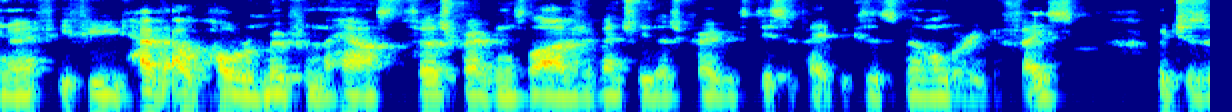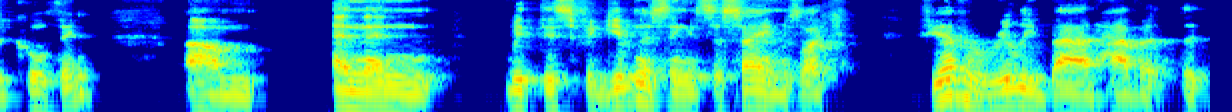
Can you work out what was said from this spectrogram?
you know if, if you have alcohol removed from the house, the first craving is large. and Eventually, those cravings dissipate because it's no longer in your face, which is a cool thing. Um, and then with this forgiveness thing, it's the same. It's like if you have a really bad habit that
